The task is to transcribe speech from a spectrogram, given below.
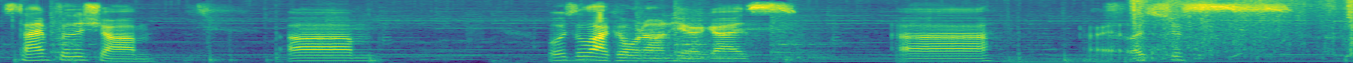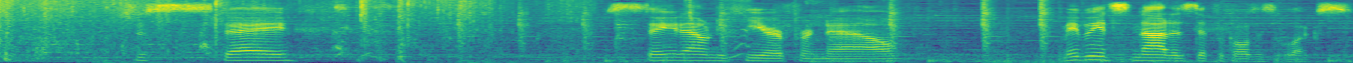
It's time for the Sham. Um, well, there's a lot going on here, guys. Uh, alright, let's just, let's just stay stay down here for now. Maybe it's not as difficult as it looks.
